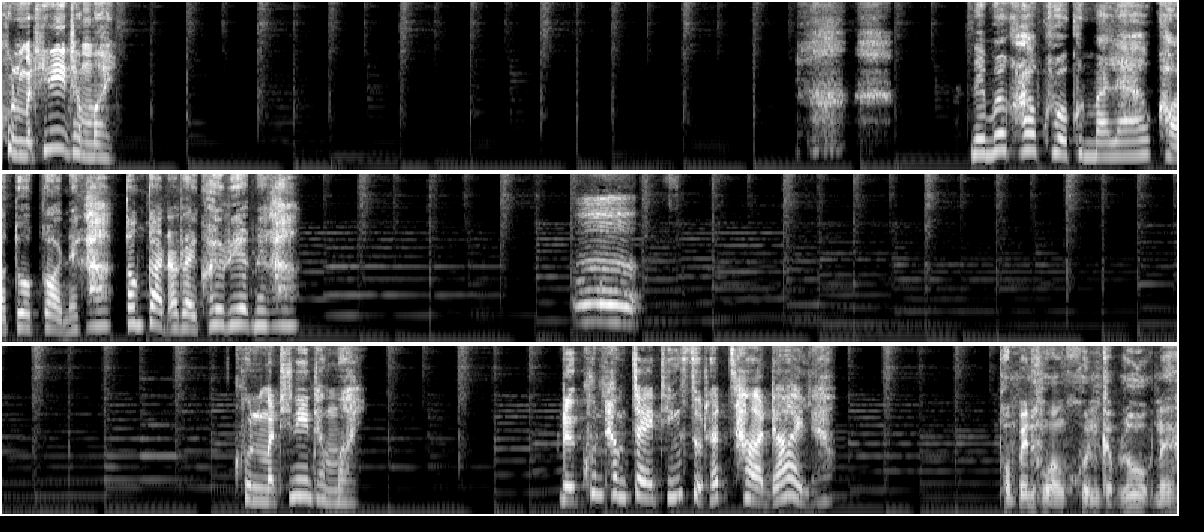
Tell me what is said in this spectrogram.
คุณมาที่นี่ทำไม ในเมื่อครอบครัวคุณมาแล้ว ขอตัวก่อนนะคะ ต้องการอะไรค่อยเรียกนะคะคุณมาที่นี่ทำไม หรือคุณทำใจทิ้งสุทัศน์ชาได้แล้ว ผมเป็นห่วงคุณกับลูกนะ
